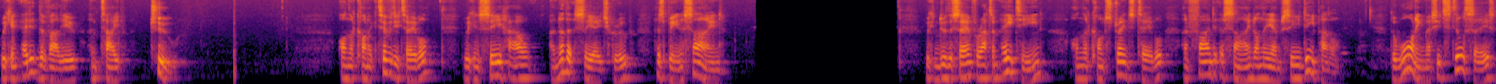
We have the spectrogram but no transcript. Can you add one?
we can edit the value and type 2. On the connectivity table we can see how another CH group has been assigned. We can do the same for atom 18 on the constraints table and find it assigned on the MCD panel. The warning message still says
